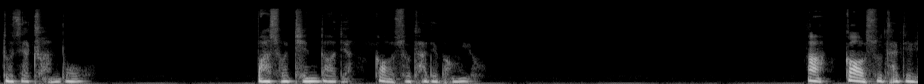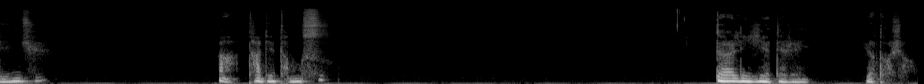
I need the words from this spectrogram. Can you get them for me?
都在传播，把所听到的告诉他的朋友，啊，告诉他的邻居，啊，他的同事，得利益的人有多少？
